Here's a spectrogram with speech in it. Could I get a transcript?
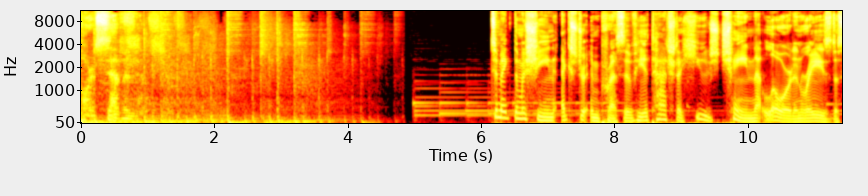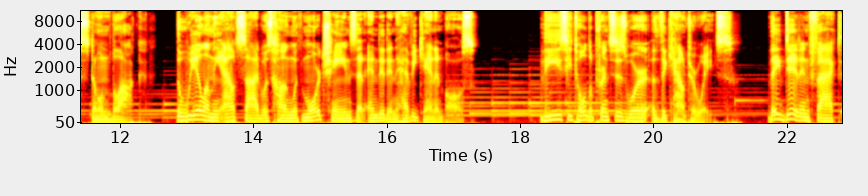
Part 7 To make the machine extra impressive, he attached a huge chain that lowered and raised a stone block. The wheel on the outside was hung with more chains that ended in heavy cannonballs. These, he told the princes, were the counterweights. They did, in fact,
